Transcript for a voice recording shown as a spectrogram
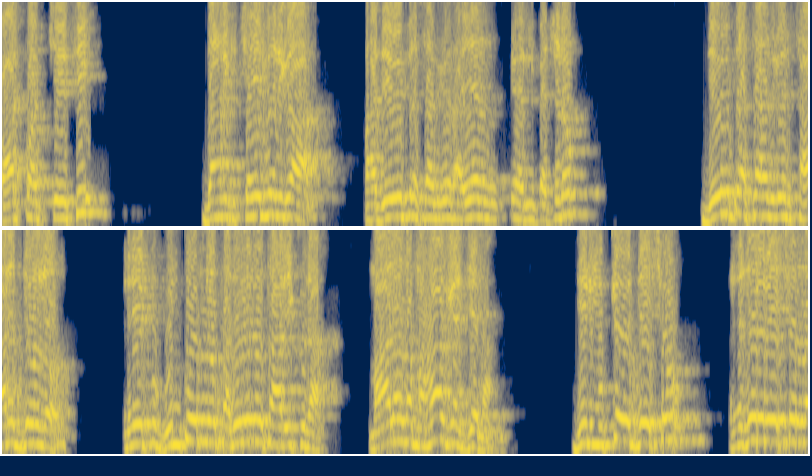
ఏర్పాటు చేసి దానికి చైర్మన్గా మా దేవిప్రసాద్ గారు ఐఆర్ఎస్ గారిని పెట్టడం దేవిప్రసాద్ గారి సారథ్యంలో రేపు గుంటూరులో పదిహేనో తారీఖున మాలల మహాగర్జన. దీని ముఖ్య ఉద్దేశం రిజర్వేషన్ల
